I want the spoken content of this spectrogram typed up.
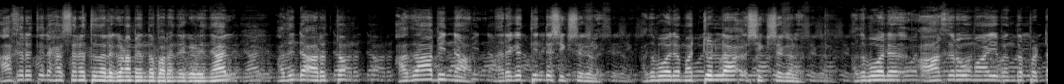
ആഹിറത്തിൽ ഹസനത്ത് നൽകണം എന്ന് പറഞ്ഞു കഴിഞ്ഞാൽ അതിന്റെ അർത്ഥം അതാബിന്ന നരകത്തിന്റെ ശിക്ഷകൾ അതുപോലെ മറ്റുള്ള ശിക്ഷകൾ അതുപോലെ ആഹിറവുമായി ബന്ധപ്പെട്ട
